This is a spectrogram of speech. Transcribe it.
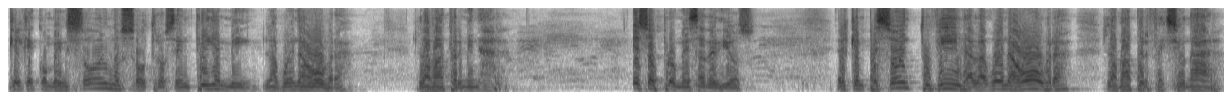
que el que comenzó en nosotros, en ti y en mí, la buena obra, la va a terminar. Eso es promesa de Dios. El que empezó en tu vida la buena obra, la va a perfeccionar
